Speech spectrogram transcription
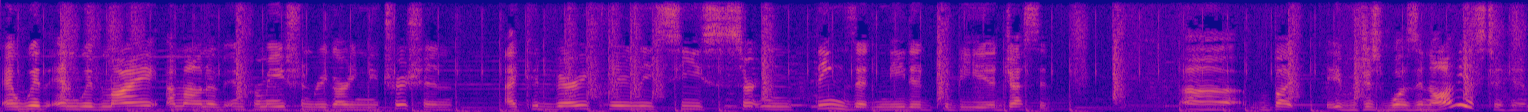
and with and with my amount of information regarding nutrition, I could very clearly see certain things that needed to be adjusted. Uh, but it just wasn't obvious to him.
